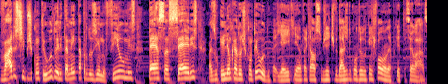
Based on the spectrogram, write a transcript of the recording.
vários tipos de conteúdo. Ele também tá produzindo filmes, peças, séries, mas ele é um criador de conteúdo. É, E aí que entra aquela subjetividade do conteúdo que a gente falou, né? Porque, sei lá, as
